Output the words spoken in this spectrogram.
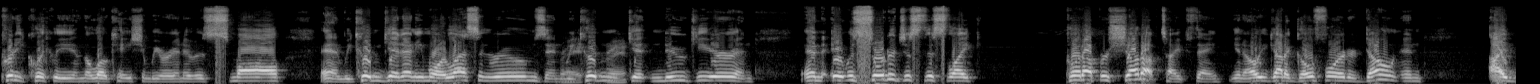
pretty quickly in the location we were in. It was small, and we couldn't get any more lesson rooms, and Right, we couldn't right. get new gear, and and it was sort of just this like put up or shut up type thing. You know, you got to go for it or don't. And I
